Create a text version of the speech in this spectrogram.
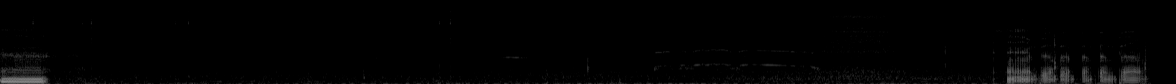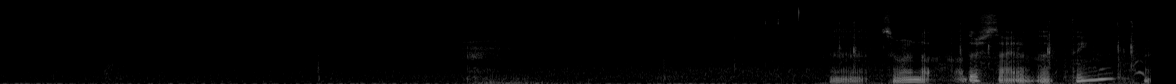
uh, uh, bum, bum, bum, bum, bum. Uh, so we're on the other side of the thing? Or?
